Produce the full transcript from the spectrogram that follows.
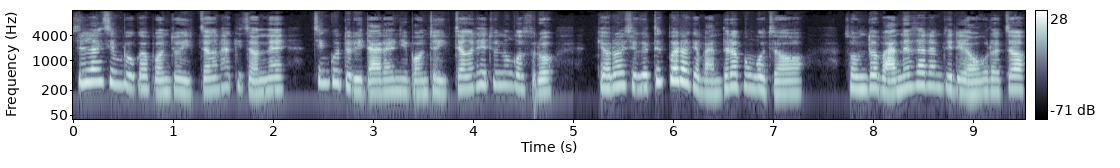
신랑 신부가 먼저 입장을 하기 전에 친구들이 나란히 먼저 입장을 해주는 것으로 결혼식을 특별하게 만들어 본 거죠. 좀 더 많은 사람들이 어우러져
